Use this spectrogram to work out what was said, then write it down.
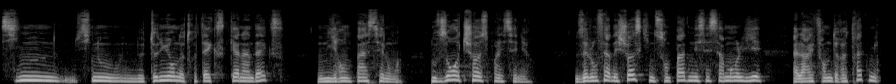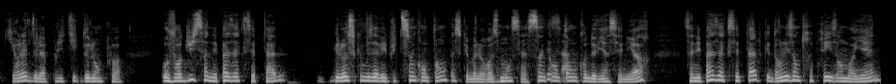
si nous, si nous ne tenions notre texte qu'à l'index, nous n'irons pas assez loin. Nous faisons autre chose pour les seniors. Nous allons faire des choses qui ne sont pas nécessairement liées à la réforme de retraite, mais qui relèvent de la politique de l'emploi. Aujourd'hui, ça n'est pas acceptable que lorsque vous avez plus de 50 ans, parce que malheureusement c'est à 50 ans qu'on devient senior, ça n'est pas acceptable que dans les entreprises en moyenne,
